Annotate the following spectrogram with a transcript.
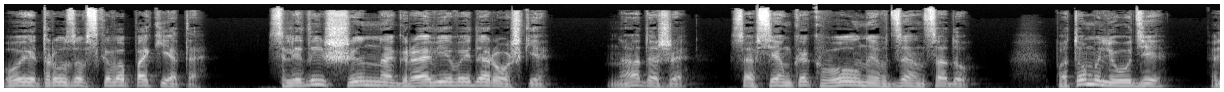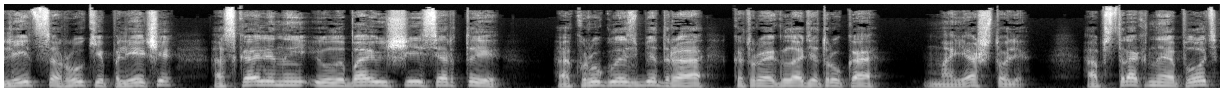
оэтрозовского пакета. Следы шин на гравиевой дорожке. Надо же, совсем как волны в дзен-саду. Потом люди, лица, руки, плечи, оскаленные и улыбающиеся рты, округлость бедра, которая гладит рука. Моя, что ли? Абстрактная плоть,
